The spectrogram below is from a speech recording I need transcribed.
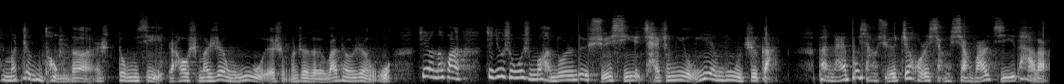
什么正统的东西，然后什么任务什么之类的完成任务。这样的话，这就是为什么很多人对学习产生有厌恶之感。本来不想学，这会儿想想玩吉他了，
